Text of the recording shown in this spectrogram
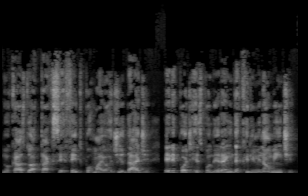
No caso do ataque ser feito por maior de idade, ele pode responder ainda criminalmente.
